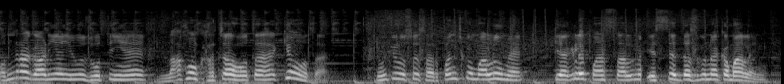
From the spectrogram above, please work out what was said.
पंद्रह गाड़ियाँ यूज़ होती हैं लाखों खर्चा होता है क्यों होता है? क्योंकि उसे सरपंच को मालूम है कि अगले पाँच साल में इससे दस गुना कमा लेंगे।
